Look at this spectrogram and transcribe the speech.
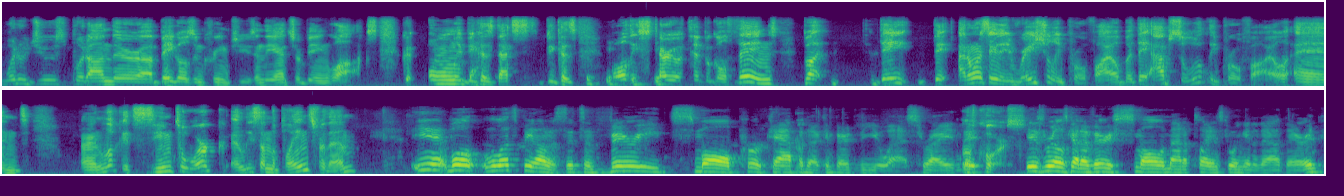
what do Jews put on their uh, bagels and cream cheese? And the answer being lox, only because that's because all these stereotypical things, but. They, they, I don't want to say they racially profile, but they absolutely profile, and and look, it seemed to work at least on the planes for them. Yeah, well, well, let's be honest. It's a very small per capita compared to the U.S., right? Of course. Israel's got a very small amount of planes going in and out there, and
